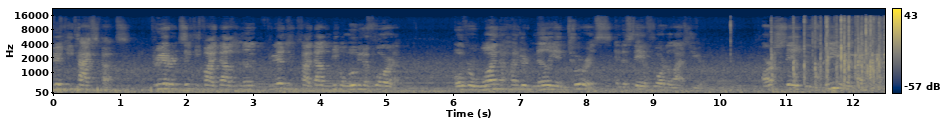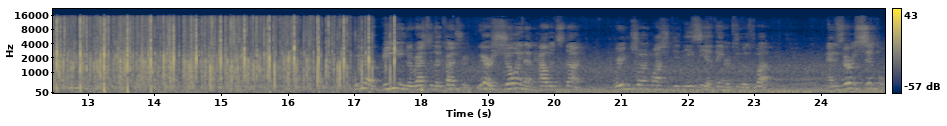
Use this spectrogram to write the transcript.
50 tax cuts, 365,000 million- uh, 365,000 people moving to Florida, over 100 million tourists in the state of Florida last year. Our state is beating the country. We are beating the rest of the country. We are showing them how it's done. We're even showing Washington, D.C. a thing or two as well. And it's very simple.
